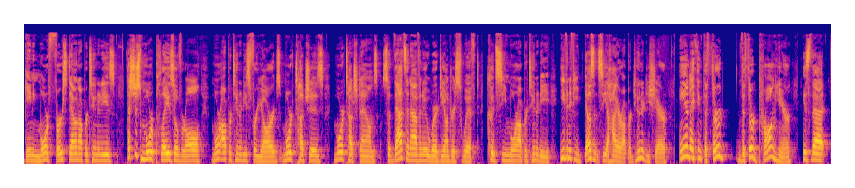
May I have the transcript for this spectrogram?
gaining more first down opportunities, that's just more plays overall, more opportunities for yards, more touches, more touchdowns. So that's an avenue where D'Andre Swift could see more opportunity, even if he doesn't see a higher opportunity share. And I think the third the third prong here is that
